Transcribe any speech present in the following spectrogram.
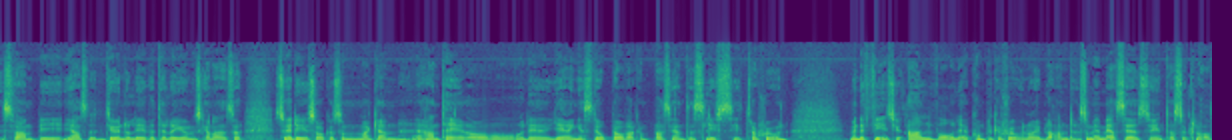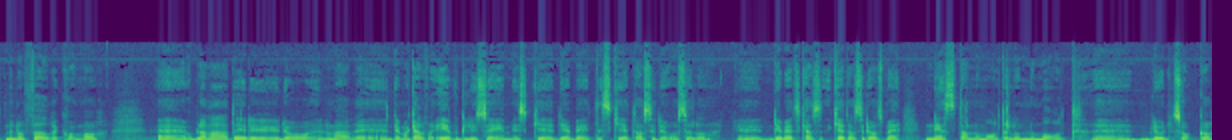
svamp i, i anslutning till underlivet eller ljumskarna så, så är det ju saker som man kan hantera och, och, det ger ingen stor påverkan på patientens livssituation. Men det finns ju allvarliga komplikationer ibland som är mer sällsynta såklart, men de förekommer. Eh, och bland annat är det ju då de här, eh, det man kallar för evglysemisk eh, diabetes ketoacidos eller eh, diabetes ketoacidos med nästan normalt eller normalt eh, blodsocker.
